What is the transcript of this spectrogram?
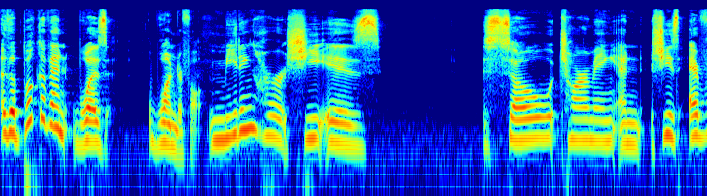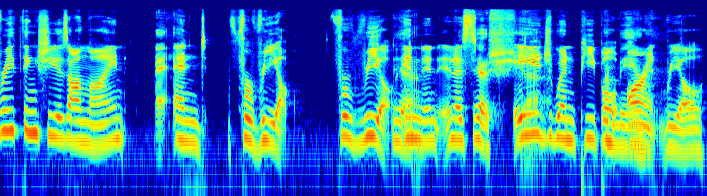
the book event was wonderful. Meeting her, she is so charming and she is everything she is online and for real. For real. In, in in a Yeah, sh- age yeah. when people I mean- aren't real,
